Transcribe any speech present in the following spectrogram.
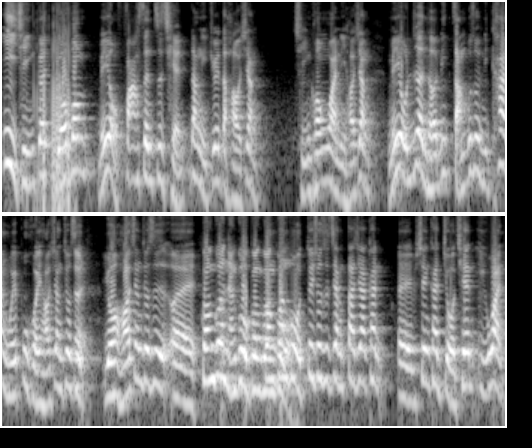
疫情跟油崩没有发生之前，让你觉得好像？晴空万里，好像没有任何你涨不住，你看回不回，好像就是有，好像就是呃，关关难过关关过，关关过，对，就是这样。大家看，呃，先看九千一万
